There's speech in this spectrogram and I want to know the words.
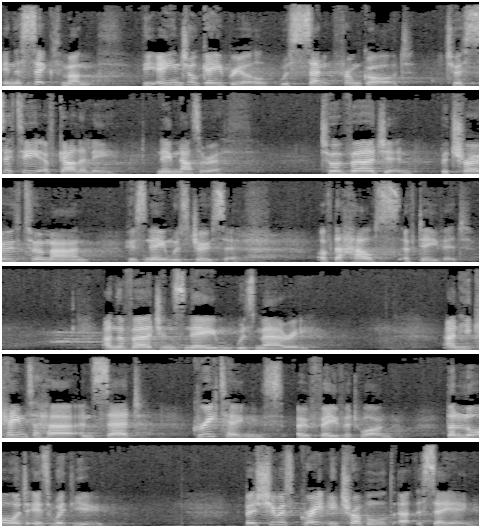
In the sixth month, the angel Gabriel was sent from God to a city of Galilee named Nazareth, to a virgin betrothed to a man whose name was Joseph, of the house of David. And the virgin's name was Mary. And he came to her and said, Greetings, O favored one, the Lord is with you. But she was greatly troubled at the saying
